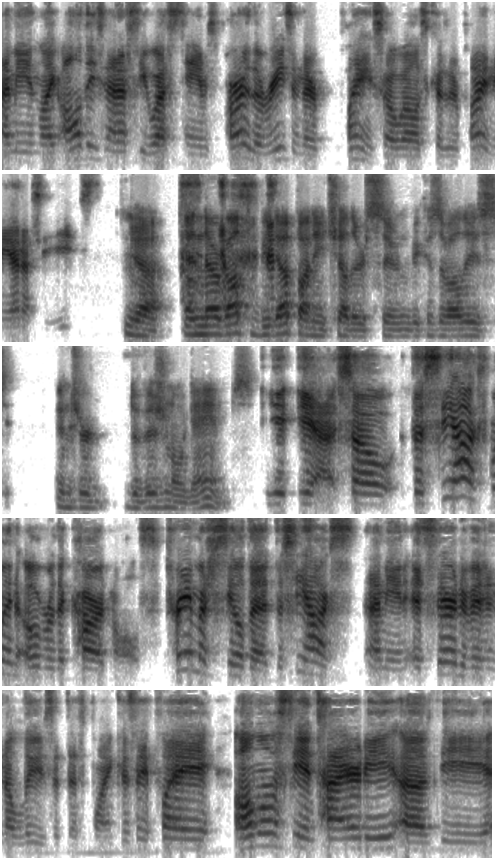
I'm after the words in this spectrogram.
I mean, like all these NFC West teams, part of the reason they're playing so well is because they're playing the NFC East. Yeah, and they're about to beat up on each other soon because of all these interdivisional games. Yeah, so the Seahawks win over the Cardinals pretty much sealed that. The Seahawks, I mean, it's their division to lose at this point because they play almost the entirety of the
